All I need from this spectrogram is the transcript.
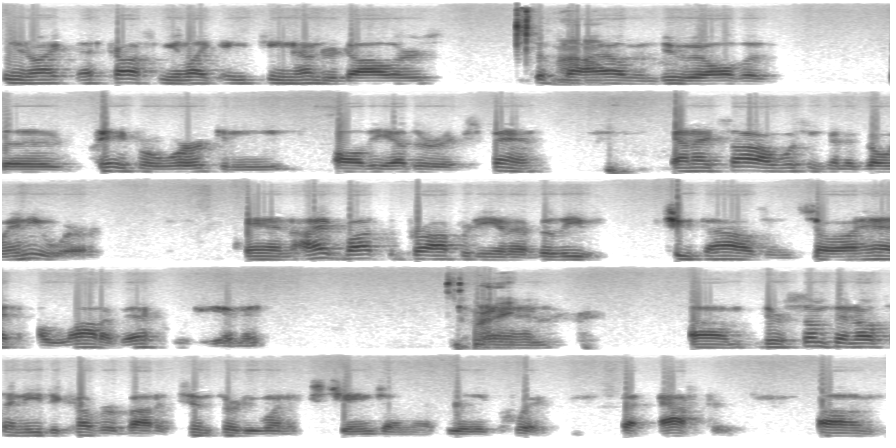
You know, I- that cost me like eighteen hundred dollars to Wow. file and do all the, the paperwork and all the other expense. And I saw I wasn't gonna go anywhere. And I bought the property in, I believe, two thousand, so I had a lot of equity in it. Right. And um, there's something else I need to cover about a 1031 exchange on that really quick, but after. Um,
